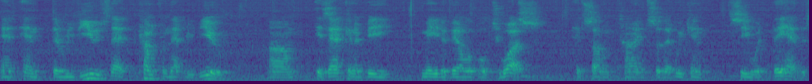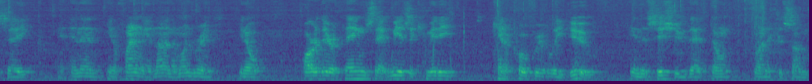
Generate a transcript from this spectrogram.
And, and the reviews that come from that review, um, is that gonna be made available to us at some time so that we can see what they had to say? And then, you know, finally, Anand, I'm wondering, you know, are there things that we as a committee can appropriately do in this issue that don't run into some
